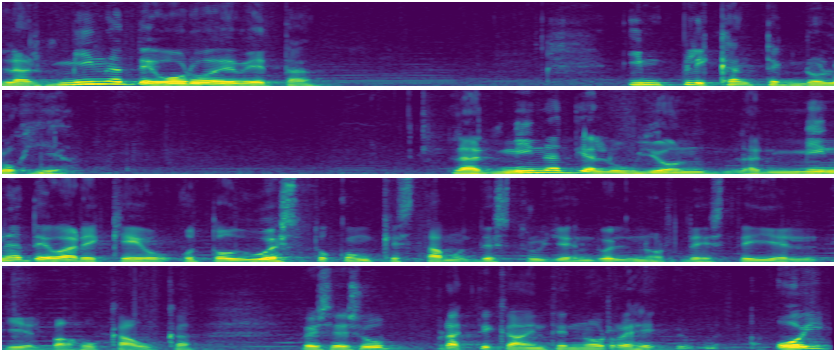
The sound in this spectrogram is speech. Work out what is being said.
Las minas de oro de beta implican tecnología. Las minas de aluvión, las minas de barequeo, o todo esto con que estamos destruyendo el nordeste y el, y el Bajo Cauca, pues eso prácticamente no... Hoy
